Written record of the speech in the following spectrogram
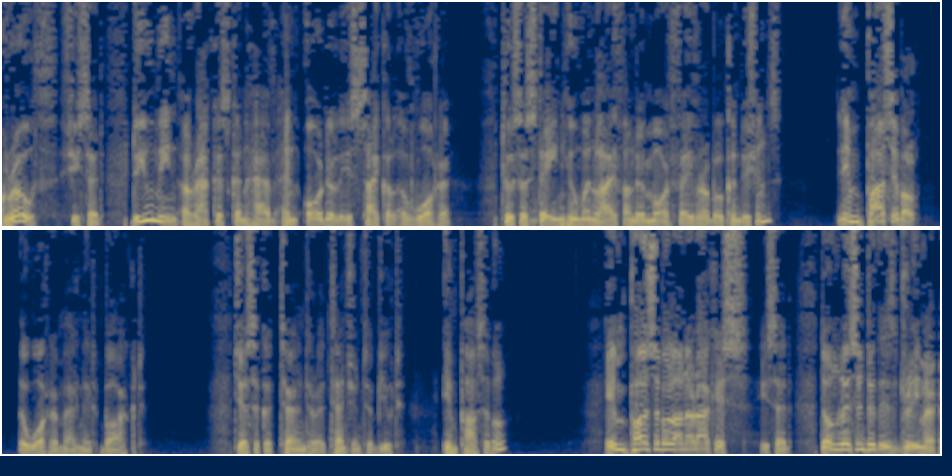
Growth, she said. Do you mean Arrakis can have an orderly cycle of water to sustain human life under more favorable conditions? Impossible, the water magnate barked. Jessica turned her attention to Bewt. Impossible? Impossible on Arrakis, he said. Don't listen to this dreamer.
